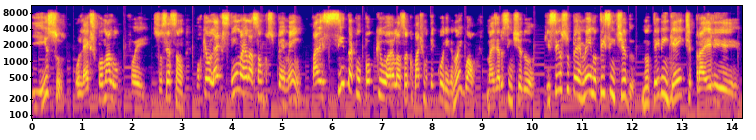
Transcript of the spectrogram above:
E isso, o Lex ficou maluco. Foi sucessão. Porque o Lex tem uma relação com o Superman parecida com um pouco que a relação que o Batman tem com o Coringa. Não é igual, mas era o sentido que sem o Superman não tem sentido. Não tem ninguém pra ele.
